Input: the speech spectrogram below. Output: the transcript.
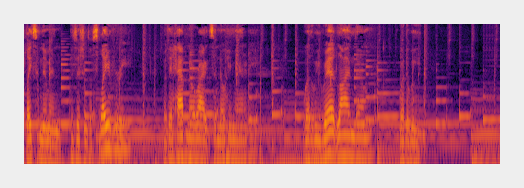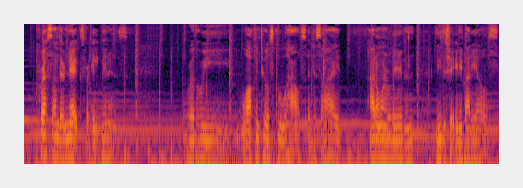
placing them in positions of slavery where they have no rights and no humanity, whether we redline them, whether we press on their necks for eight minutes, whether we walk into a schoolhouse and decide, I don't want to live and neither should anybody else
